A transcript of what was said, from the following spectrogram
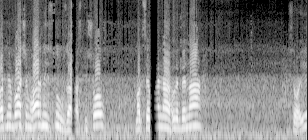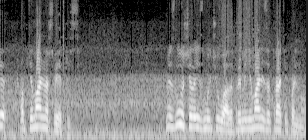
От ми бачимо гарний стув зараз пішов, максимальна глибина. Все, і оптимальна швидкість. Ми злучили і змульчували при мінімальній затраті пального.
